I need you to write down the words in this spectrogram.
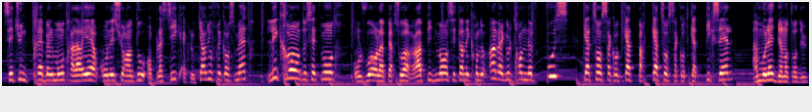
C'est une très belle montre. À l'arrière, on est sur un dos en plastique avec le cardio-fréquence mètre. L'écran de cette montre, on le voit, on l'aperçoit rapidement. C'est un écran de 1,39 pouces, 454 par 454 pixels. AMOLED bien entendu.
